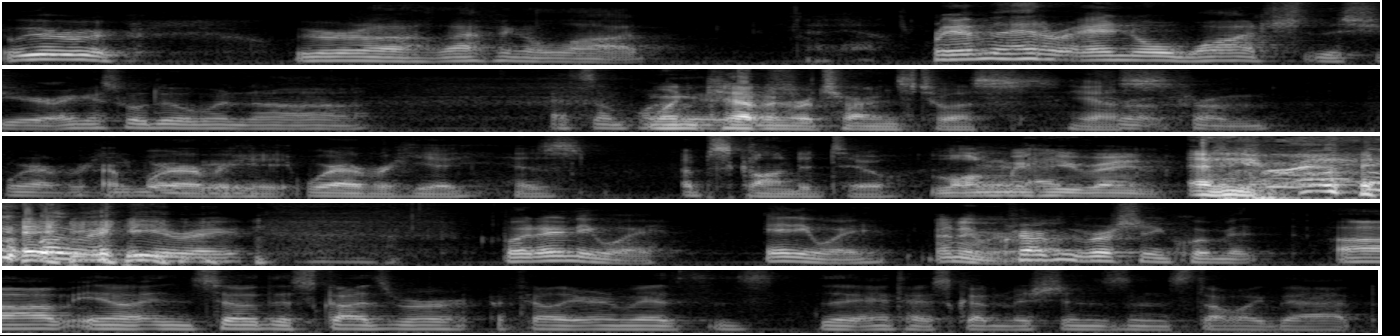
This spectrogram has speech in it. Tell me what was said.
we were we were uh, laughing a lot. We haven't had our annual watch this year. I guess we'll do it when uh, at some point when later Kevin returns to us, yes, from, wherever he Or might wherever be. he wherever he has absconded to. Long may he reign. Anyway, right. But anyway, anyway, Anyway, crappy Rob. Russian equipment. Um, you know, and so the Scuds were a failure, and we had the anti-Scud missions and stuff like that.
